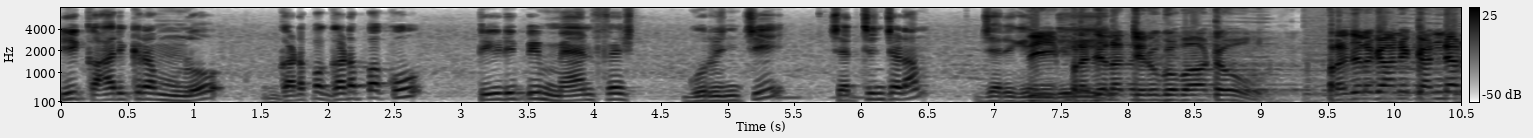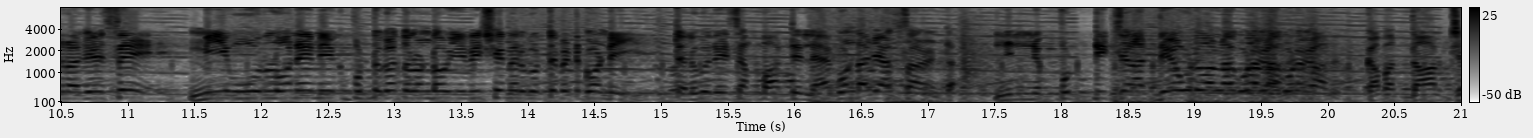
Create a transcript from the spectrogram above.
ఈ కార్యక్రమంలో గడప గడపకు టీడీపీ మేనిఫెస్ట్ గురించి చర్చించడం జరిగింది. ప్రజల తిరుగుబాటు. ప్రజలు గాని కండెర్ర చేస్తే మీ ఊర్లోనే మీకు పుట్టుగతులు ఉండవు ఈ విషయం మీరు గుర్తుపెట్టుకోండి. తెలుగుదేశం పార్టీ లేకుండా చేస్తాడంట. నిన్ను పుట్టించిన దేవుడు వల్ల కూడా కూడా కాదు. కబద్దార్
